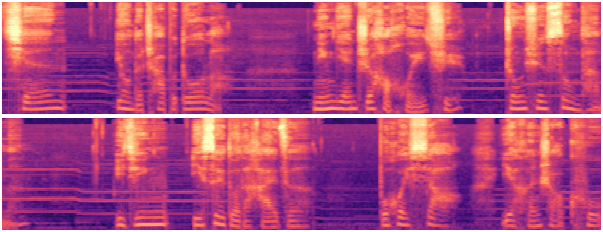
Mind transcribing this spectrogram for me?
钱用的差不多了，宁言只好回去。钟迅送他们，已经一岁多的孩子，不会笑，也很少哭。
